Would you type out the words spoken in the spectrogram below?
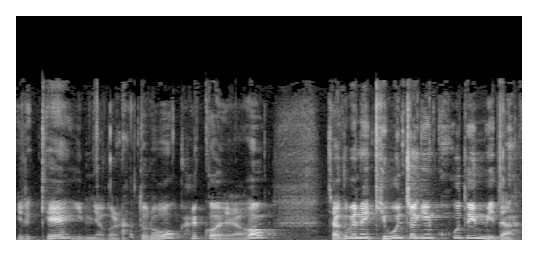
이렇게 입력을 하도록 할 거예요. 자 그러면 기본적인 코드입니다.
